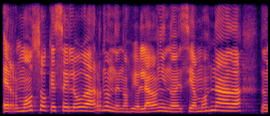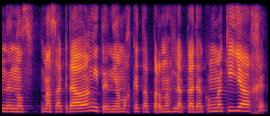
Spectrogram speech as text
hermoso que es el hogar donde nos violaban y no decíamos nada, donde nos masacraban y teníamos que taparnos la cara con maquillaje.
